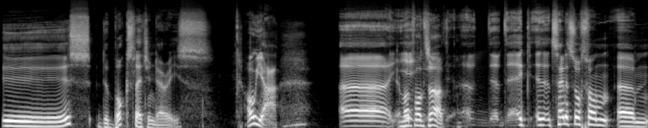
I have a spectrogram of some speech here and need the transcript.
is de box legendaries. Oh ja, wat wat is dat? het zijn het soort van... ehm,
